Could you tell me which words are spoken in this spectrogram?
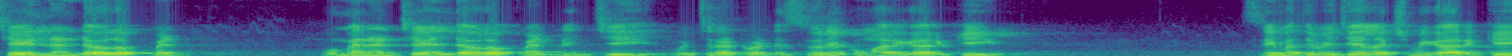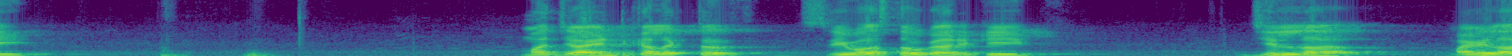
child and development women and child development నుంచి వచ్చినటువంటి సూర్యకుమారి గారికి శ్రీమతి విజయలక్ష్మి గారికి మా జాయింట్ కలెక్టర్ శ్రీవాస్తవ్ గారికి జిల్లా మహిళా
